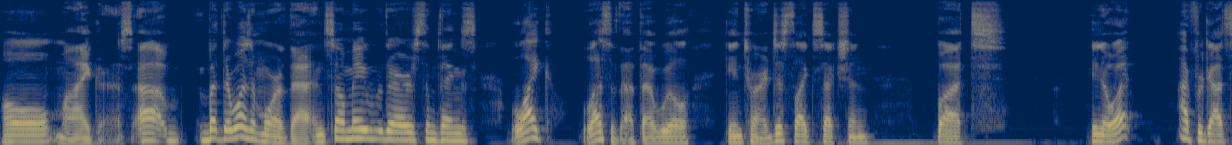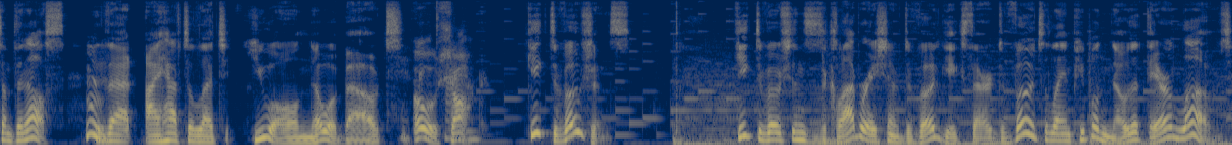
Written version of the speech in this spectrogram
oh my goodness uh, but there wasn't more of that and so maybe there are some things like less of that that will get into our dislike section but you know what i forgot something else that i have to let you all know about Oh, shock. Geek Devotions. Geek Devotions is a collaboration of devoted geeks that are devoted to letting people know that they are loved.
